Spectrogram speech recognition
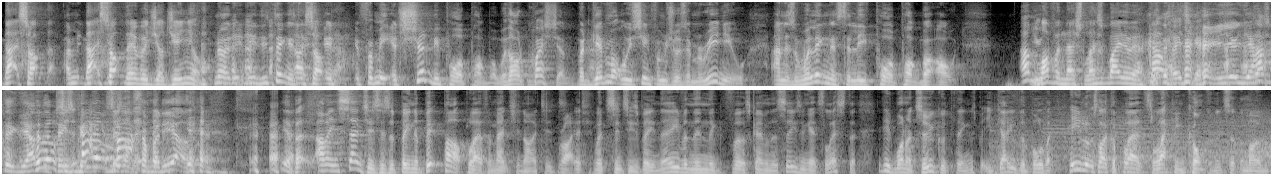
That's up. I mean, that's up there with Jorginho. No, the, the thing is, it, it, for me, it should be Paul Pogba without question. But given what we've seen from Jose Mourinho and his willingness to leave Paul Pogba out, I'm you, loving this list, by the way. I can't wait to get. you, you have to. You have who to think is, who else is somebody else. Yeah. yeah. but I mean, Sanchez has been a bit part player for Manchester United right. Eh, since he's been there. Even in the first game of the season against Leicester, he did one or two good things, but he gave the ball back. He looks like a player that's lacking confidence at the moment.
